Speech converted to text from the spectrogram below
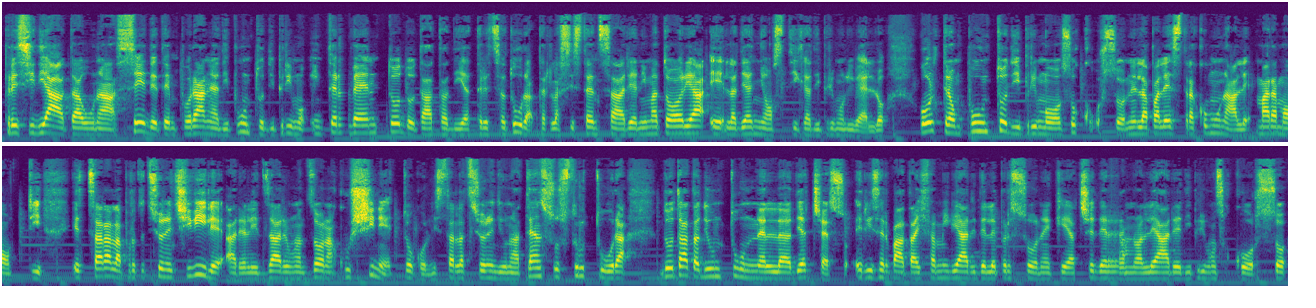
presidiata una sede temporanea di punto di primo intervento dotata di attrezzatura per l'assistenza rianimatoria e la diagnostica di primo livello, oltre a un punto di primo soccorso nella palestra comunale Maramotti e sarà la protezione civile civile a realizzare una zona cuscinetto con l'installazione di una tensostruttura dotata di un tunnel di accesso e riservata ai familiari delle persone che accederanno alle aree di primo soccorso.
